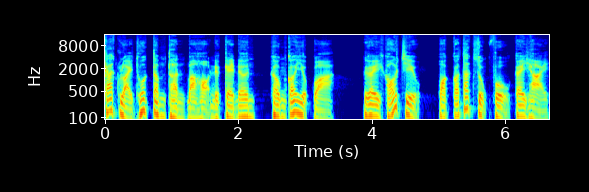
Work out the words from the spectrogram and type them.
các loại thuốc tâm thần mà họ được kê đơn không có hiệu quả, gây khó chịu hoặc có tác dụng phụ gây hại.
